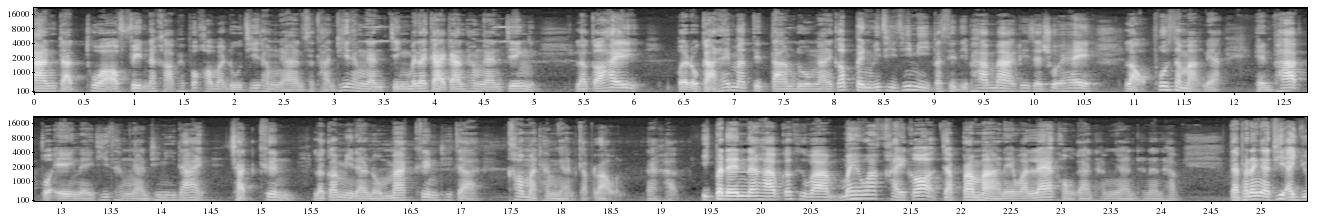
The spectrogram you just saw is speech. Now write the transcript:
การจัดทัวร์ออฟฟิศนะครับให้พวกเขามาดูที่ทำงานสถานที่ทำงานจริง บรรยากาศการทำงานจริง แล้วก็ให้เปิดโอกาสให้มาติดตามดูงาน ก็เป็นวิธีที่มีประสิทธิภาพมากที่จะช่วยให้เหล่าผู้สมัครเนี่ยเห็นภาพตัวเองในที่ทำงานที่นี่ได้ชัดขึ้น แล้วก็มีแนวโน้มมากขึ้นที่จะเข้ามาทำงานกับเรา นะครับอีกประเด็นนะครับก็คือว่าไม่ว่าใครก็จะประมาทในวันแรกของการทำงานเท่านั้นครับแต่พนักงานที่อายุ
